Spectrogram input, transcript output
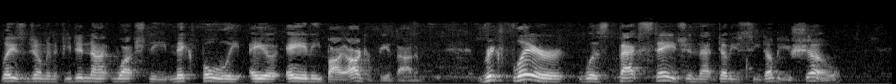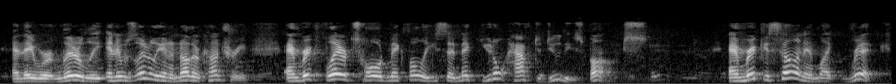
ladies and gentlemen, if you did not watch the Mick Foley A and E biography about him, Ric Flair was backstage in that WCW show, and they were literally, and it was literally in another country. And Ric Flair told Mick Foley, he said, "Mick, you don't have to do these bumps." And Ric is telling him, like, Rick,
